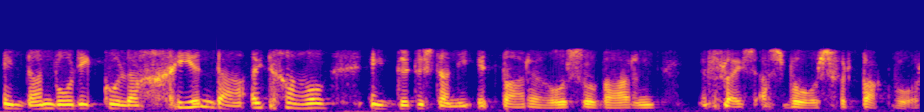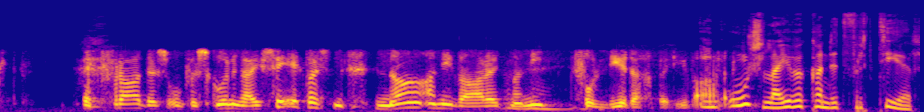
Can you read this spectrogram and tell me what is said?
en dan word die kollageen daar uitgehaal en dit is dan die eetbare hulsel waarin vleis as wors verpak word. Ek vra dus om verskoning. Hy sê ek was na aan die waarheid, maar nie volledig by die waarheid. En ons lywe kan dit verteer,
